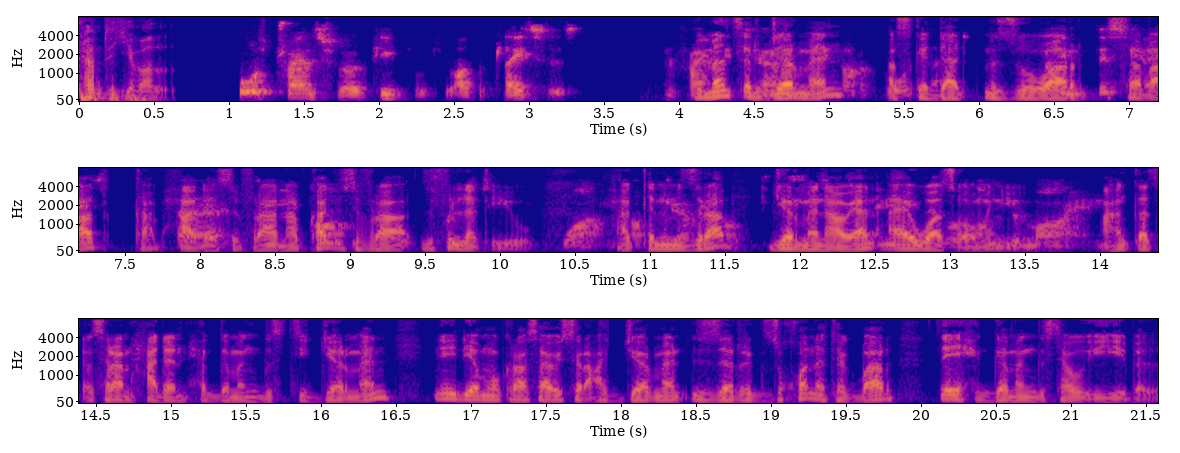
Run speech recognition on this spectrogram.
ከምዚ ይብል። ብመንጽር ጀርመን ኣስገዳድ ምዝውዋር ሰባት ካብ ሓደ ስፍራ ናብ ካልእ ስፍራ ዝፍለጥ እዩ። ሓቂ ንምዝራብ ጀርመናውያን ኣየዋጽኦምን እዩ። ዓንቀጽ 21 ሕገ መንግስቲ ጀርመን ንዴሞክራሲያዊ ስርዓት ጀርመን ዝዘርግ ዝኾነ ተግባር ዘይሕገ መንግስታዊ እዩ ይብል።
